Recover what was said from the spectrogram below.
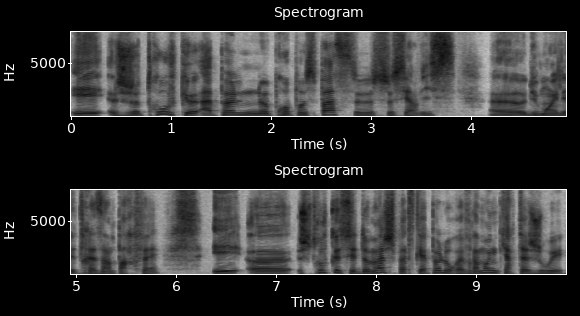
Et je trouve que Apple ne propose pas ce, ce service. Euh, du moins, il est très imparfait. Et euh, je trouve que c'est dommage parce qu'Apple aurait vraiment une carte à jouer.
